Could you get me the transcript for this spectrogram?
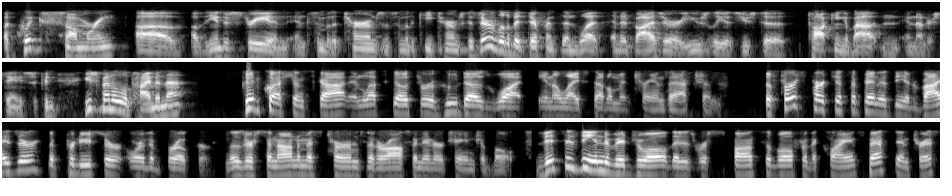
a quick summary of, of the industry and, and some of the terms and some of the key terms? Because they're a little bit different than what an advisor usually is used to talking about and, and understanding. So, could you spend a little time in that? Good question, Scott. And let's go through who does what in a life settlement transaction. The first participant is the advisor, the producer, or the broker. Those are synonymous terms that are often interchangeable. This is the individual that is responsible for the client's best interest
